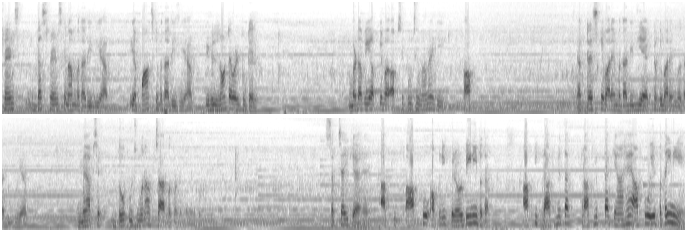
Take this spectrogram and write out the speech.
फ्रेंड्स दस फ्रेंड्स के नाम बता दीजिए आप, या पाँच के बता दीजिए आप you will not able to tell but अभी आपके आपसे पूछूँ ना मैं कि आप एक्ट्रेस के बारे में बता दीजिए एक्टर के बारे में बता दीजिए आप। मैं आपसे दो पूछूँगा ना, आप चार बता देंगे मेरे को। सच्चाई क्या है? आपकी, आपको अपनी प्रायोरिटी नहीं पता। आपकी प्राथमिकता प्राथमिकता क्या है, आपको ये पता ही नहीं है।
